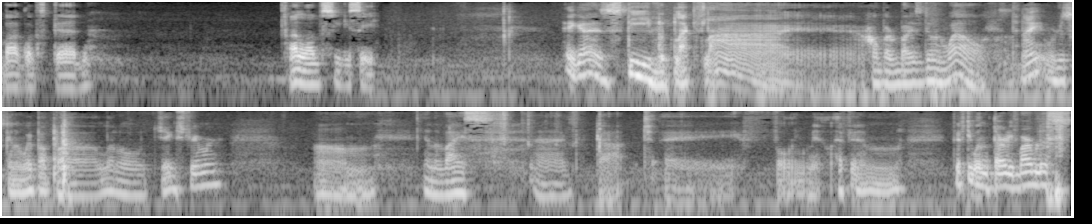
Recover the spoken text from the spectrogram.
bug looks good. I love CDC. Hey guys, Steve with Black Fly. Hope everybody's doing well. Tonight we're just gonna whip up a little jig streamer. Um, in the vise, I've got a Fulling Mill FM 5130 barbless.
